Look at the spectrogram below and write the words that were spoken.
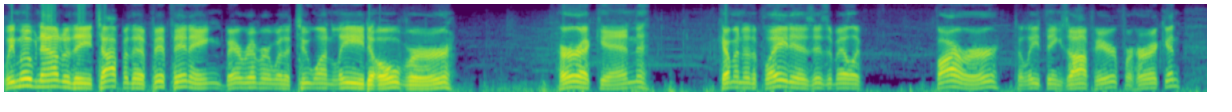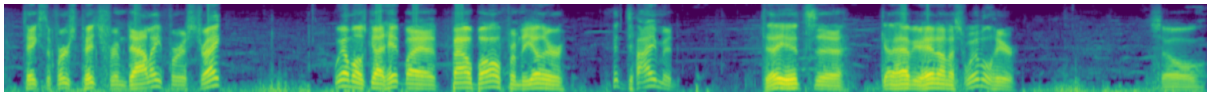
We move now to the top of the fifth inning. Bear River with a 2 1 lead over Hurricane. Coming to the plate is Isabella Farrer to lead things off here for Hurricane. Takes the first pitch from Dally for a strike. We almost got hit by a foul ball from the other diamond. Tell you, it's uh, got to have your head on a swivel here. So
